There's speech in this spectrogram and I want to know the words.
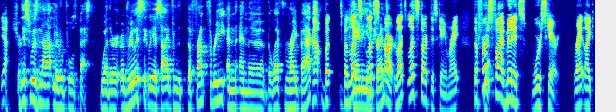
Yeah, sure. This was not Liverpool's best. Whether realistically, aside from the, the front three and and the the left and right backs. Now, but but let's Andy let's start. Let's let's start this game right. The first yeah. five minutes were scary, right? Like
